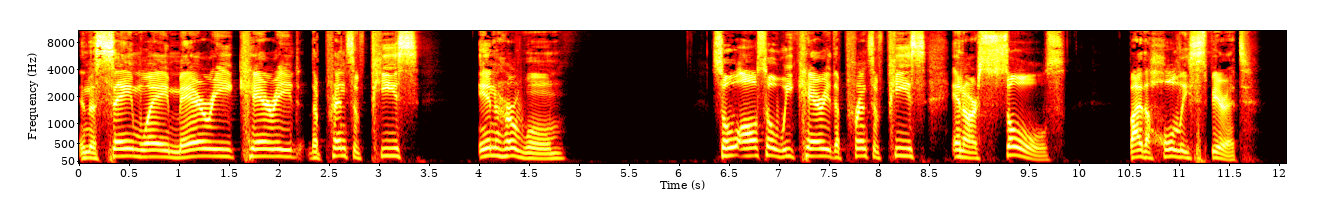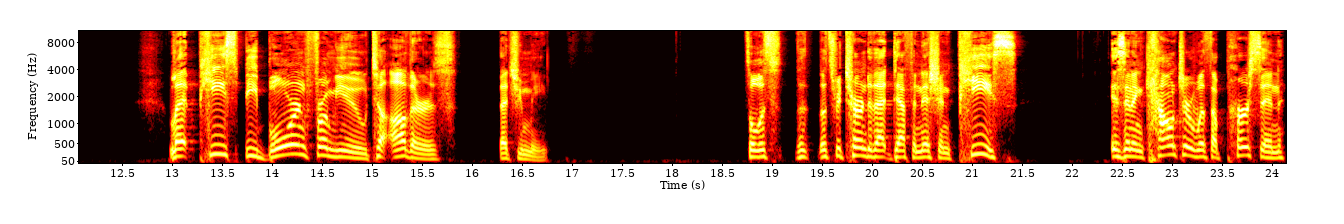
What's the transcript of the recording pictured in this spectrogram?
In the same way, Mary carried the Prince of Peace in her womb, so also we carry the Prince of Peace in our souls by the Holy Spirit. Let peace be born from you to others that you meet. So let's, let's return to that definition. Peace is an encounter with a person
